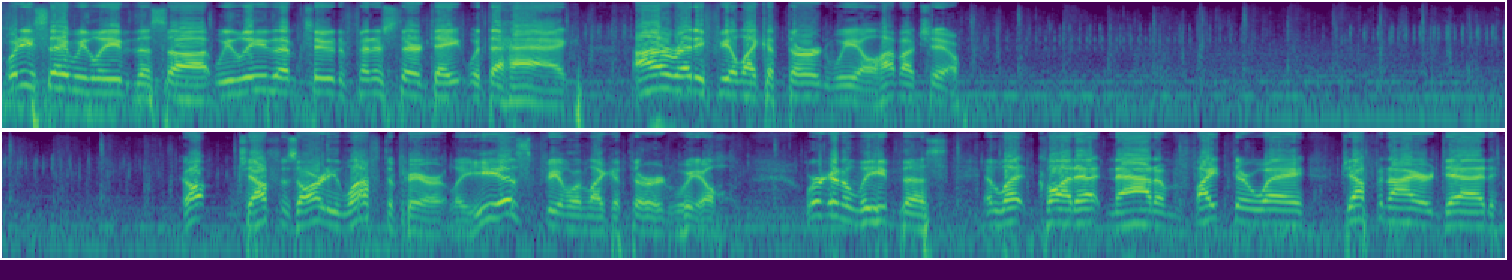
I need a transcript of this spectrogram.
What do you say we leave this? Uh, we leave them two to finish their date with the hag. I already feel like a third wheel. How about you? Oh, Jeff has already left apparently. He is feeling like a third wheel. We're going to leave this and let Claudette and Adam fight their way. Jeff and I are dead,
